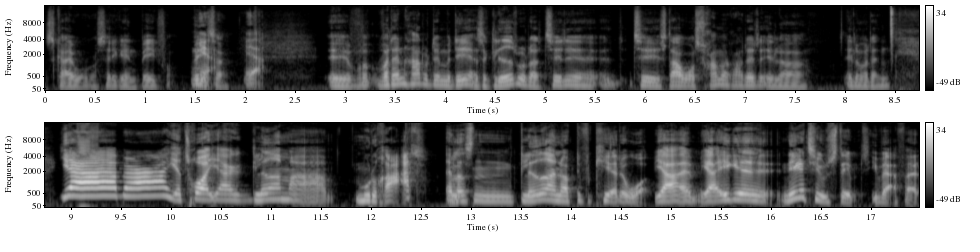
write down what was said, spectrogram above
Skywalker-sagaen bag, for, bag ja. sig. ja. Øh, hvordan har du det med det? Altså glæder du dig til det til Star Wars fremadrettet, eller, eller hvordan? Ja, jeg tror, jeg glæder mig moderat, eller sådan, glæder er nok det forkerte ord. Jeg, jeg er ikke negativt stemt i hvert fald.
